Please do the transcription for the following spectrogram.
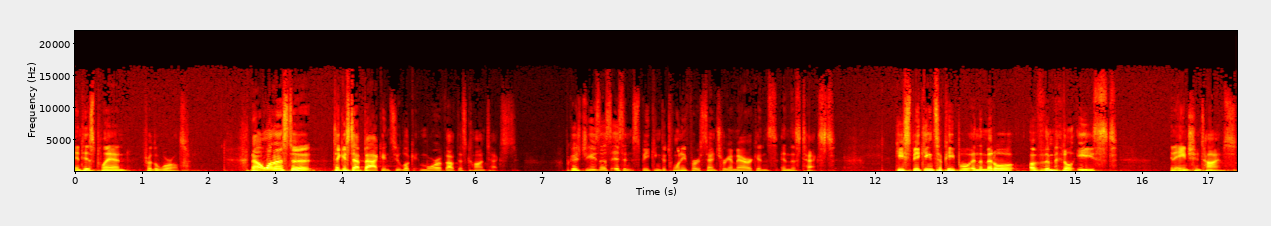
in his plan for the world. Now, I want us to take a step back and to look more about this context. Because Jesus isn't speaking to 21st century Americans in this text. He's speaking to people in the middle of the Middle East in ancient times.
